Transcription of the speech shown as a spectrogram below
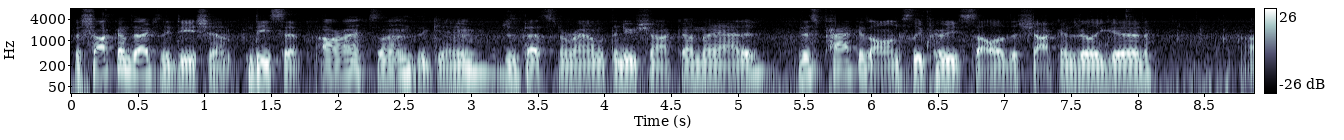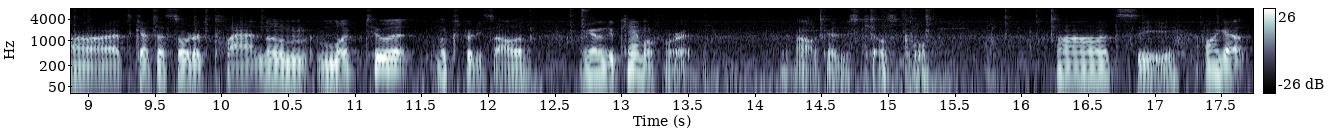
the shotgun's actually decent. Decent. Alright, so that ends the game. Just messing around with the new shotgun they added. This pack is honestly pretty solid. The shotgun's really good. Uh, it's got the sort of platinum look to it. Looks pretty solid. I got a new camo for it. Oh, okay, just kills. Cool. Uh, let's see. Oh, I got...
